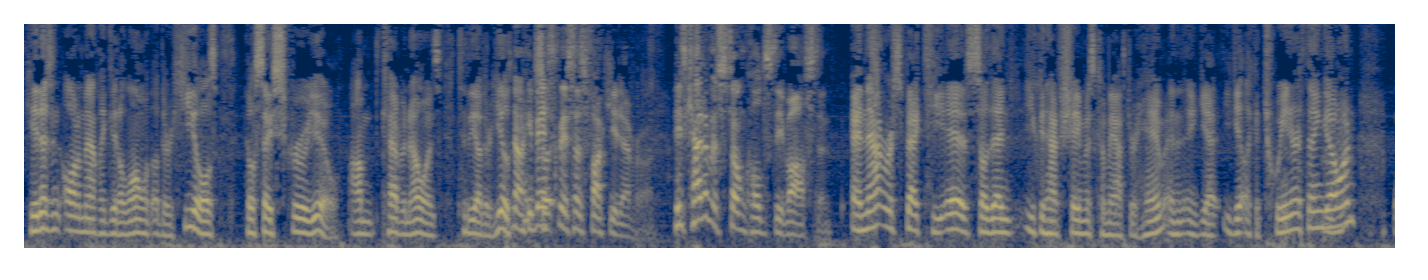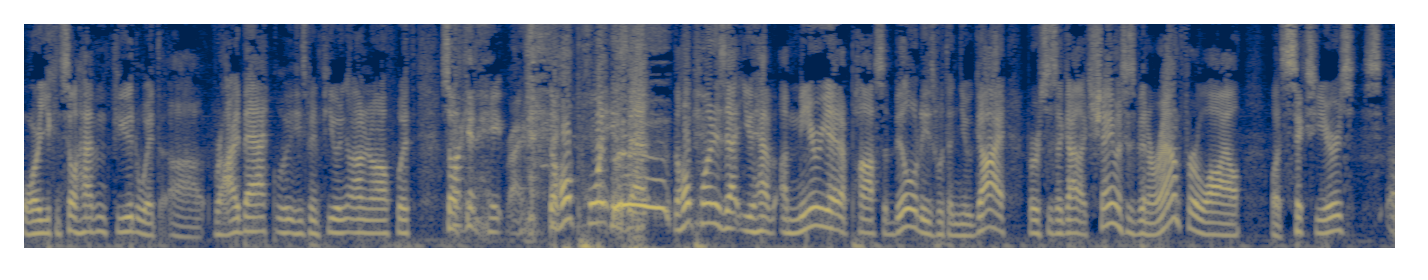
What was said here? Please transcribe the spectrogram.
he doesn't automatically get along with other heels. He'll say "screw you," I'm Kevin Owens to the other heels. No, he So- basically says fuck you to everyone. He's kind of a Stone Cold Steve Austin. in that respect, he is. So then you can have Sheamus come after him, and then you get you get like a tweener thing Mm-hmm. Or you can still have him feud with uh, Ryback, who he's been feuding on and off with. So Fucking hate right. the whole point is that the whole point is that you have a myriad of possibilities with a new guy versus a guy like Sheamus who's been around for a while. What six years uh,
